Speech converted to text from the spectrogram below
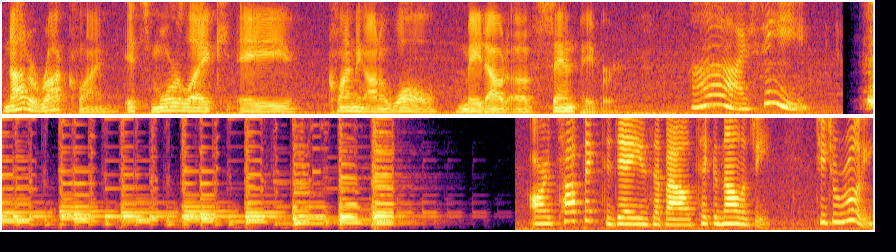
Not a rock climb. It's more like a climbing on a wall made out of sandpaper. Ah, I see. Our topic today is about technology. Teacher Rui,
